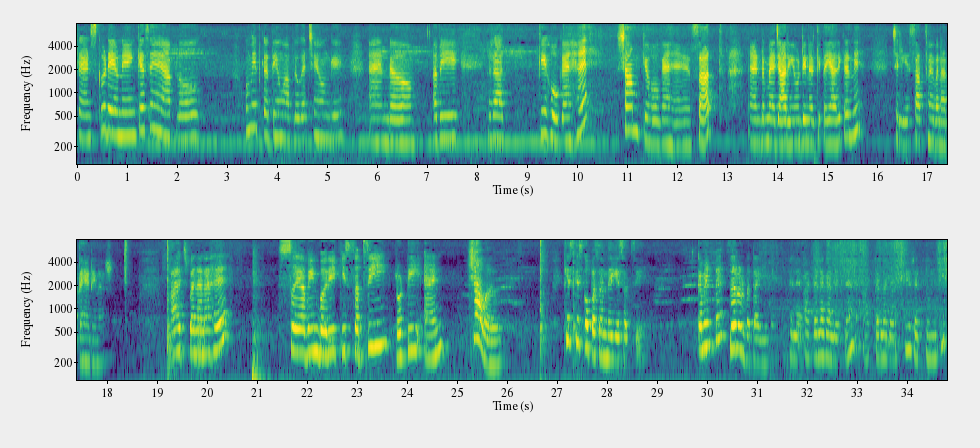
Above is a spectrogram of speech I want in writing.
Friends good evening कैसे हैं आप लोग? उम्मीद करती हूँ आप लोग अच्छे होंगे। एंड uh, अभी रात के हो गए हैं शाम के हो गए हैं सात। एंड मैं जा रही हूँ डिनर की तैयारी करने। चलिए साथ में बनाते हैं डिनर। आज बनाना है सोयाबीन बरी की सब्ज़ी रोटी एंड चावल। किस किस को पसंद है ये सब्ज़ी? कमेंट पे ज़रूर बताइएगा पहले आटा लगा लेते हैं। आटा लगा के रख दूँगी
